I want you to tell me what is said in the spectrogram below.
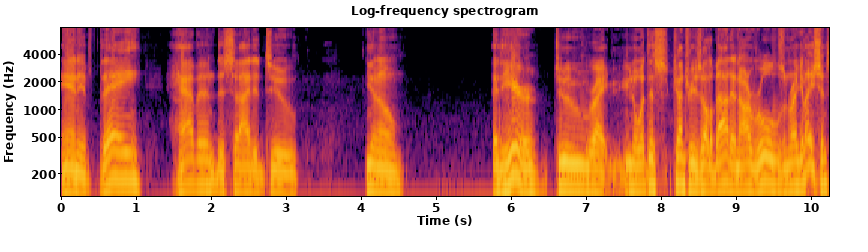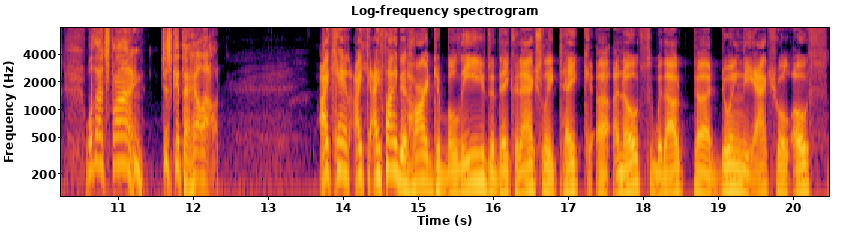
And if they haven't decided to, you know, adhere to Right. you know what this country is all about and our rules and regulations well that's fine just get the hell out I can't. I, I find it hard to believe that they could actually take uh, an oath without uh, doing the actual oath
